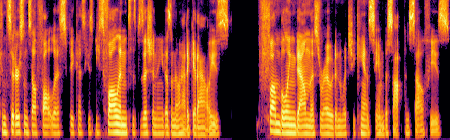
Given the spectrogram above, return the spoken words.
considers himself faultless because he's he's fallen into this position and he doesn't know how to get out. He's fumbling down this road in which he can't seem to stop himself. He's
